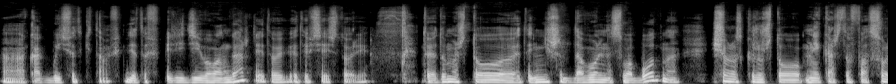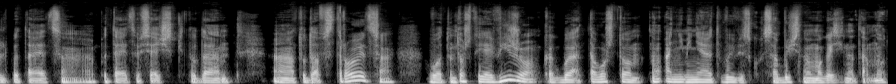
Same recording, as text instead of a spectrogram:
как быть все-таки там где-то впереди в авангарде этого, этой всей истории, то я думаю, что эта ниша довольно свободна. Еще раз скажу, что, мне кажется, фасоль пытается, пытается всячески туда, а, туда встроиться. Вот. Но то, что я вижу, как бы от того, что ну, они меняют вывеску с обычного магазина, там, ну,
